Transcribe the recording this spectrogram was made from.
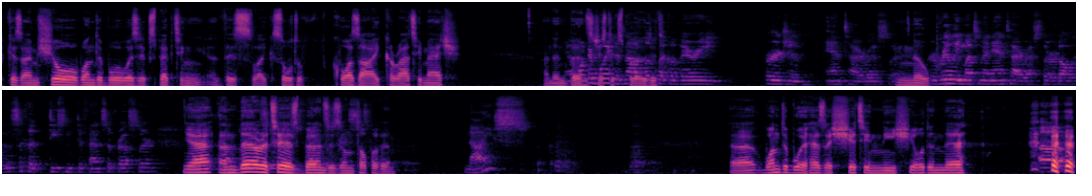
because I'm sure Wonder Boy was expecting this like sort of quasi karate match, and then Yeah, Burns Wonder just Boy does exploded. not look like a very urgent anti-wrestler. Nope. Or really much of an anti-wrestler at all. He looks like a decent defensive wrestler. yeah, and there it is. Burns is on top of him. Nice. Uh, Wonder Boy has a shitty knee shield in there. Uh,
